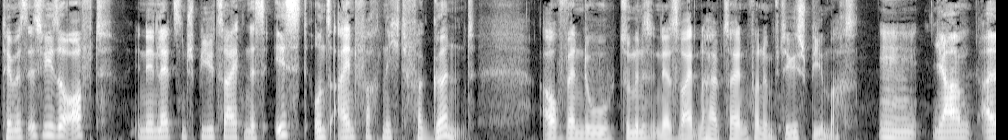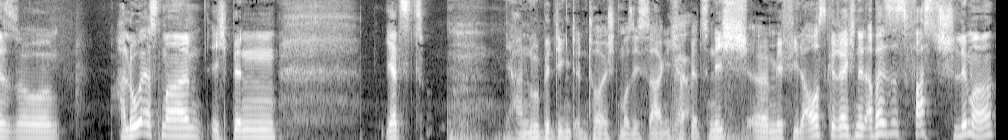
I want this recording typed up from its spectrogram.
Tim, es ist wie so oft in den letzten Spielzeiten, es ist uns einfach nicht vergönnt, auch wenn du zumindest in der zweiten Halbzeit ein vernünftiges Spiel machst. Mm, ja, also hallo erstmal. Ich bin jetzt ja nur bedingt enttäuscht, muss ich sagen. Ich Ja. habe jetzt nicht äh, mir viel ausgerechnet, aber es ist fast schlimmer.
